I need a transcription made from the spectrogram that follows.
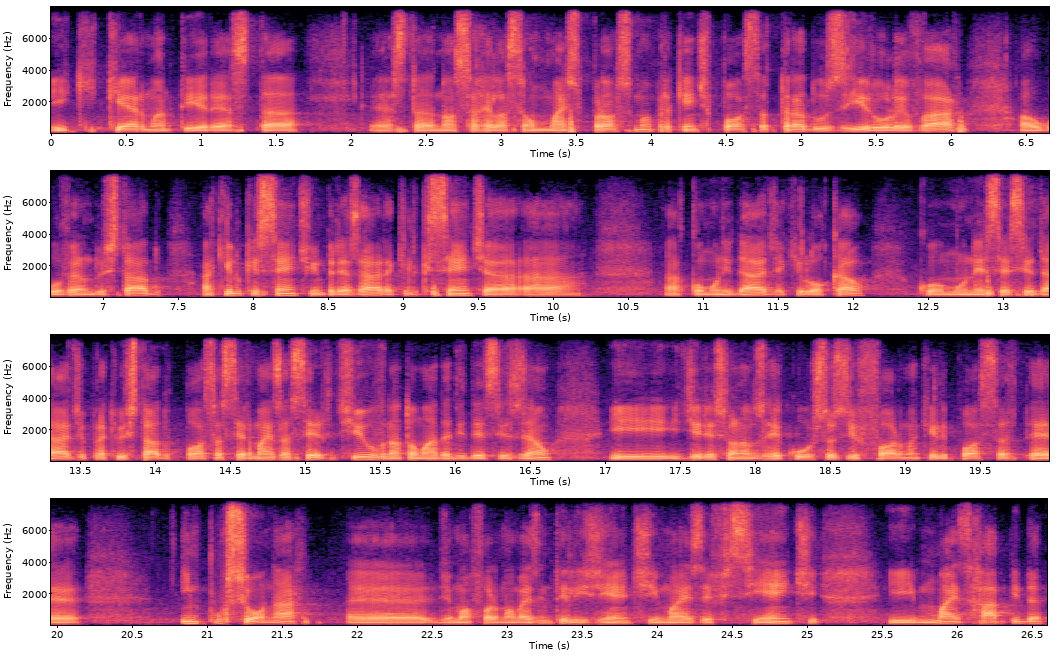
e que quer manter esta esta nossa relação mais próxima para que a gente possa traduzir ou levar ao governo do estado aquilo que sente o empresário, aquilo que sente a, a, a comunidade aqui local como necessidade para que o Estado possa ser mais assertivo na tomada de decisão e, direcionando os recursos de forma que ele possa é, impulsionar é, de uma forma mais inteligente, mais eficiente e mais rápida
